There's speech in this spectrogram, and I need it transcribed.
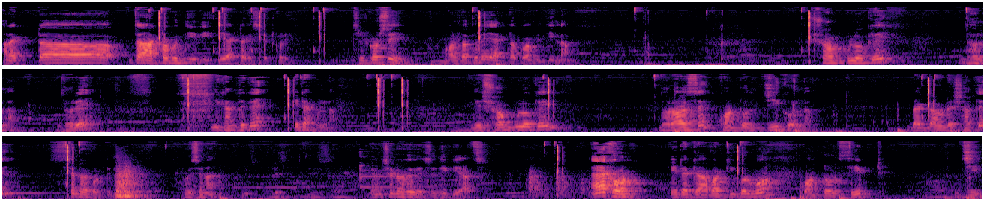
আরেকটা, চার আটটা করে দিয়ে দিই, এই একটাকে সেট করি। সেট করছি? কলটা ধরে একটাকে আমি দিলাম। সবগুলোকে ধরলাম। ধরে এখান থেকে এটা করলাম। যে সবগুলোকেই ধরা হয়েছে কন্ট্রোল জি করলাম। ব্যাকগ্রাউন্ডের সাথে সেন্টার করতে দিলাম। হয়েছে না? সেটা হয়ে গেছে দিকে আছে। এখন এটাকে আবার কি করব? কন্ট্রোল শিফট জি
